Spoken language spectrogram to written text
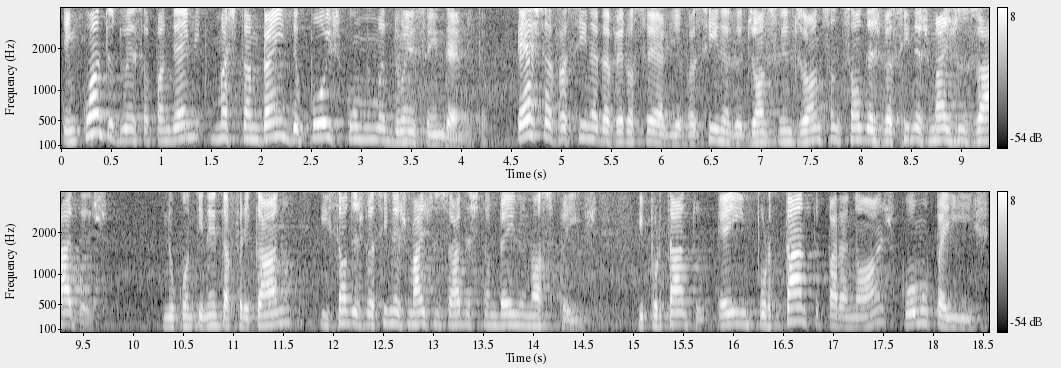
enquanto doença pandémica, mas também depois como uma doença endêmica. Esta vacina da Verocell e a vacina da Johnson Johnson são das vacinas mais usadas no continente africano e são das vacinas mais usadas também no nosso país. E, portanto, é importante para nós, como país,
